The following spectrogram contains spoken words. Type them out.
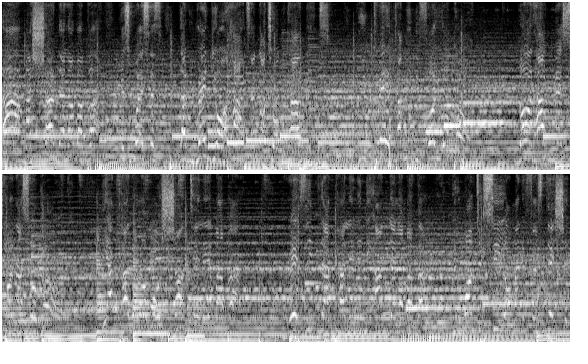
Ah, Mashanda la baba. His word says that rend your hearts and not your garments. We pray coming before you, God. Lord, have mercy on us, O God. Yakalolobo shatele baba. Rezibra kalele mi andela baba. We want to see your manifestation.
